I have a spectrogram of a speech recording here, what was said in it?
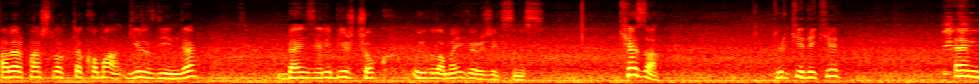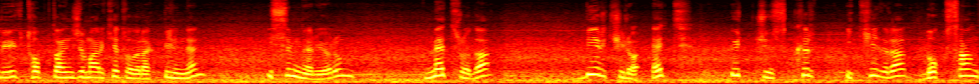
Haberpars.com'a girildiğinde benzeri birçok uygulamayı göreceksiniz. Keza Türkiye'deki en büyük toptancı market olarak bilinen isim veriyorum. Metroda 1 kilo et 342 lira 90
